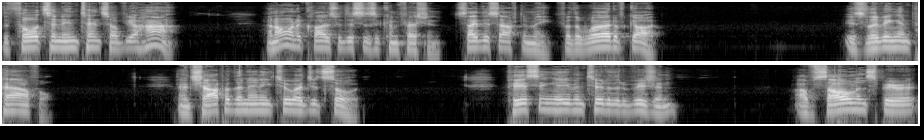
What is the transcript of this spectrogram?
the thoughts and intents of your heart. And I want to close with this as a confession. Say this after me. For the Word of God is living and powerful, and sharper than any two-edged sword, piercing even to the division of soul and spirit,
